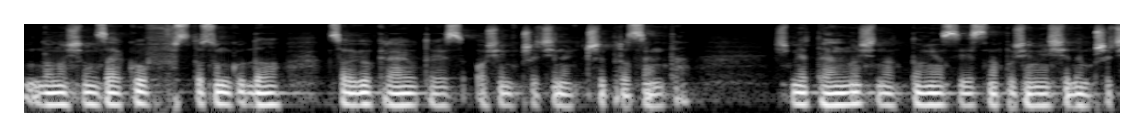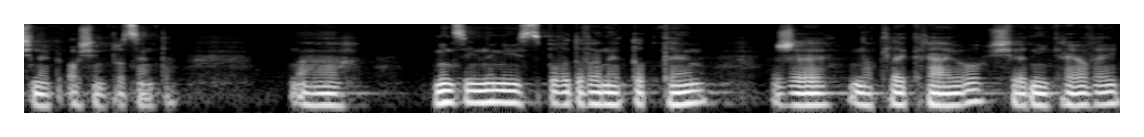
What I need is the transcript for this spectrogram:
Dolnoślązaków w stosunku do całego kraju to jest 8,3%. Śmiertelność natomiast jest na poziomie 7,8%. A Między innymi jest spowodowane to tym, że na tle kraju, średniej krajowej,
